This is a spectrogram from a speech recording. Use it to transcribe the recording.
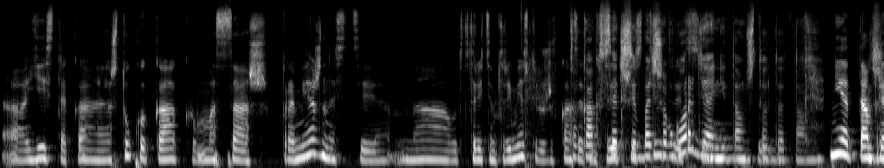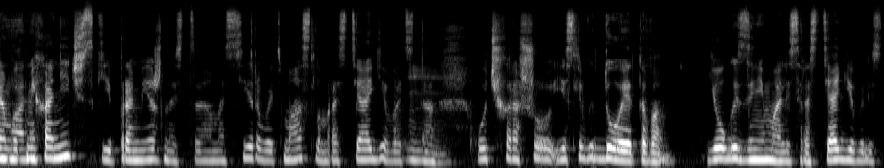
а, есть такая штука, как массаж промежности на вот в третьем триместре уже в конце. Как, там, как в сексе в большом городе они там что-то там. Нет, там сжимали. прям вот механически промежность э, массировать маслом, растягивать. Mm. Да. Очень хорошо, если вы до этого йогой занимались, растягивались,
